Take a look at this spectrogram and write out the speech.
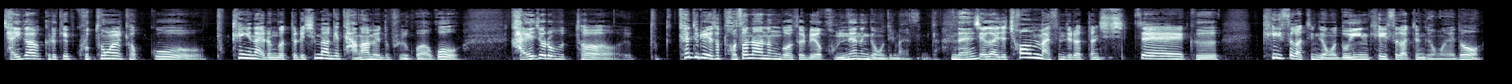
자기가 그렇게 고통을 겪고 폭행이나 이런 것들을 심하게 당함에도 불구하고 가해자로부터 테두리에서 벗어나는 것을 매우 겁내는 경우들이 많습니다. 네. 제가 이제 처음 말씀드렸던 70대 그 케이스 같은 경우, 노인 케이스 같은 경우에도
